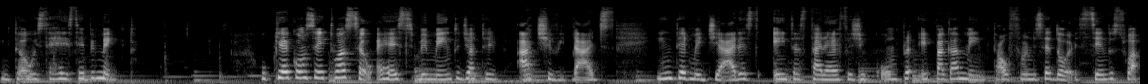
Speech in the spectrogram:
Então, isso é recebimento. O que é conceituação? É recebimento de atividades intermediárias entre as tarefas de compra e pagamento ao fornecedor, sendo sua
